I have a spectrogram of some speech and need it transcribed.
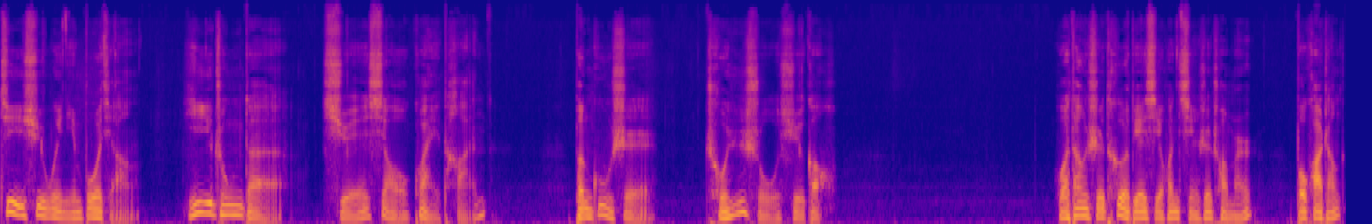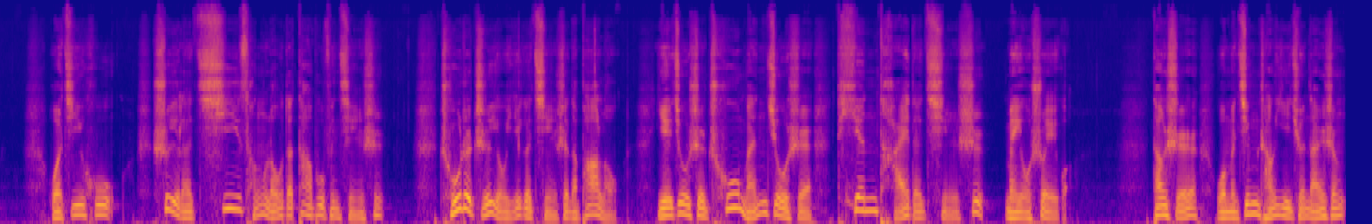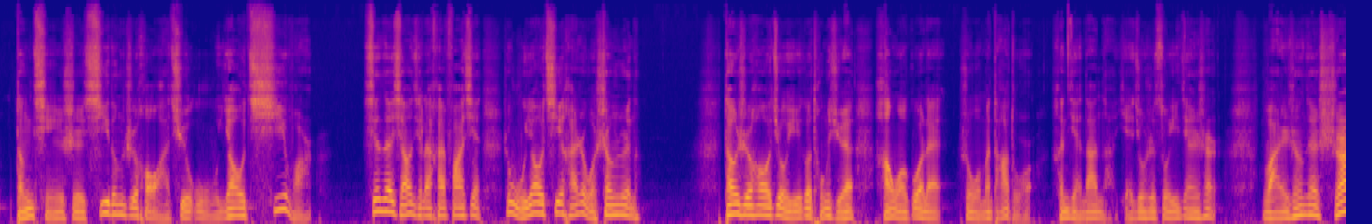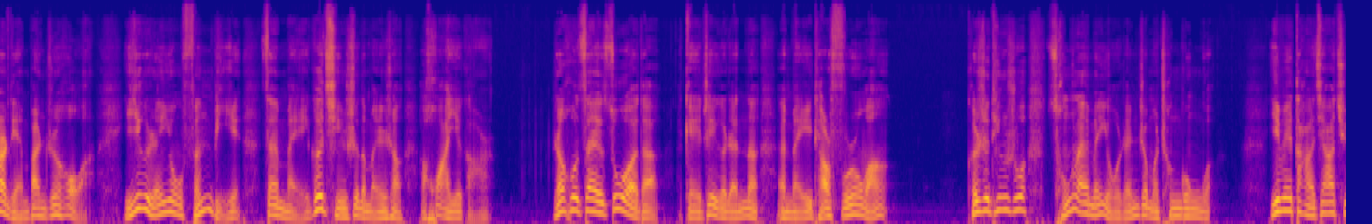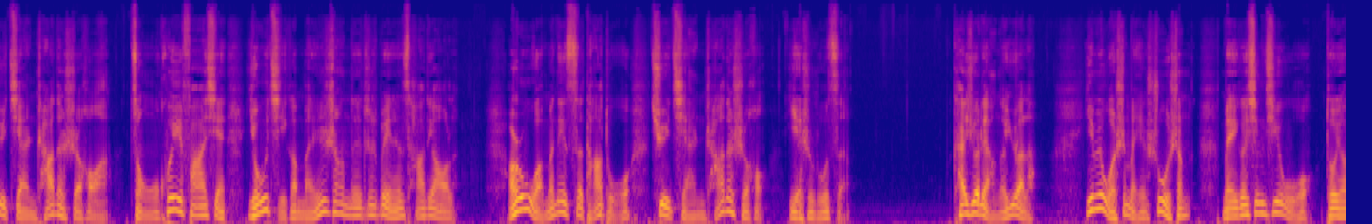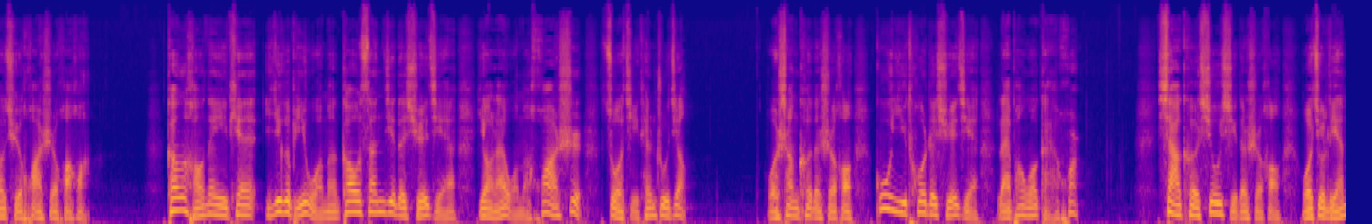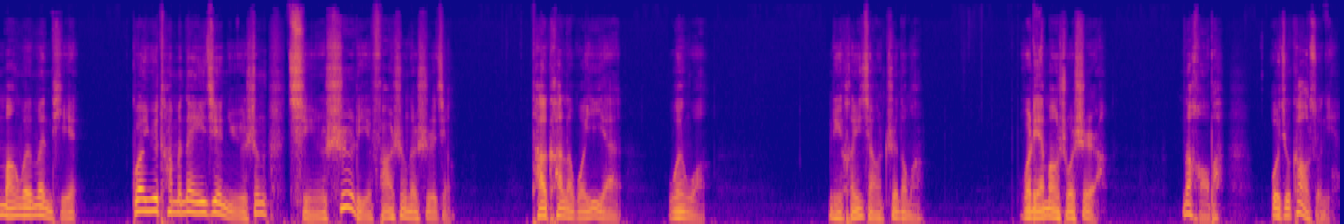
继续为您播讲一中的学校怪谈。本故事纯属虚构。我当时特别喜欢寝室串门，不夸张，我几乎睡了七层楼的大部分寝室，除了只有一个寝室的八楼，也就是出门就是天台的寝室没有睡过。当时我们经常一群男生等寝室熄灯之后啊，去五幺七玩。现在想起来还发现这五幺七还是我生日呢。当时候就有一个同学喊我过来，说我们打赌，很简单的，也就是做一件事儿。晚上在十二点半之后啊，一个人用粉笔在每个寝室的门上画一杆然后在座的给这个人呢，每一条芙蓉王。可是听说从来没有人这么成功过。因为大家去检查的时候啊，总会发现有几个门上的这被人擦掉了，而我们那次打赌去检查的时候也是如此。开学两个月了，因为我是美术生，每个星期五都要去画室画画。刚好那一天，一个比我们高三届的学姐要来我们画室做几天助教，我上课的时候故意拖着学姐来帮我改画。下课休息的时候，我就连忙问问题。关于他们那一届女生寝室里发生的事情，他看了我一眼，问我：“你很想知道吗？”我连忙说是啊。那好吧，我就告诉你。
